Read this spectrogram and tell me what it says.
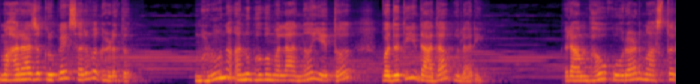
महाराज कृपे सर्व घडत. म्हणून अनुभव मला न येतं वदती दादा फुलारी. रामभाऊ कोराड मास्तर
